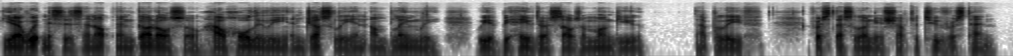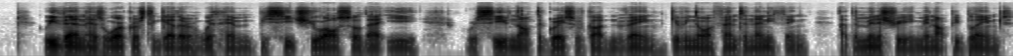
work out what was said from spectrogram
Ye are witnesses, and, and God also, how holily and justly and unblamely we have behaved ourselves among you that believe. 1 Thessalonians chapter 2, verse 10. We then, as workers together with him, beseech you also that ye receive not the grace of God in vain, giving no offense in anything, that the ministry may not be blamed,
